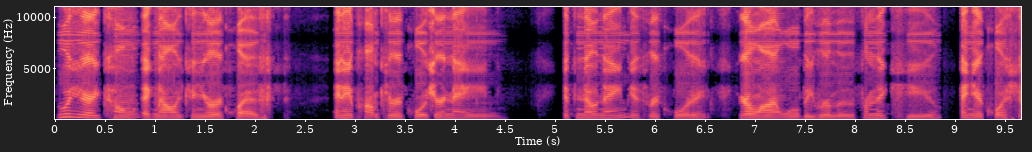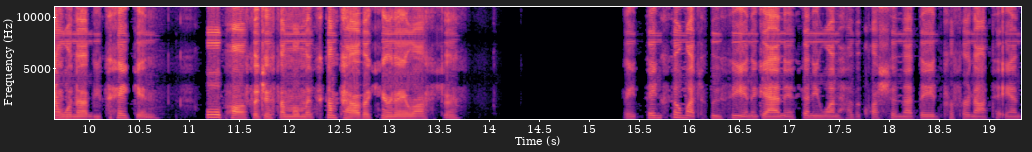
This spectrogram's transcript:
You will hear a tone acknowledging your request and a prompt to record your name. If no name is recorded, your line will be removed from the queue and your question will not be taken. We'll pause for just a moment to compile the Q&A roster. Great. Thanks so much, Lucy. And again, if anyone has a question that they'd prefer not to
